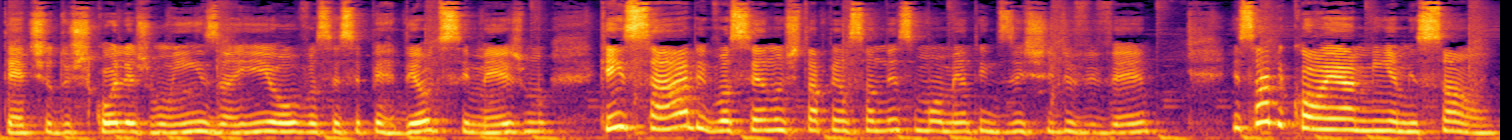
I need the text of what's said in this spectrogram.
tenha tido escolhas ruins aí, ou você se perdeu de si mesmo. Quem sabe você não está pensando nesse momento em desistir de viver? E sabe qual é a minha missão?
